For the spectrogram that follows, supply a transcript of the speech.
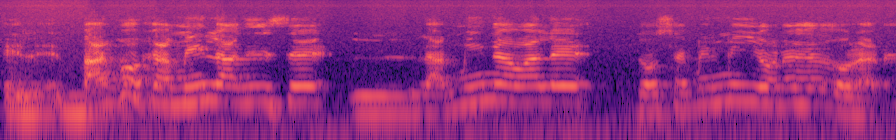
el Banco Camila dice, la mina vale 12 mil millones de dólares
